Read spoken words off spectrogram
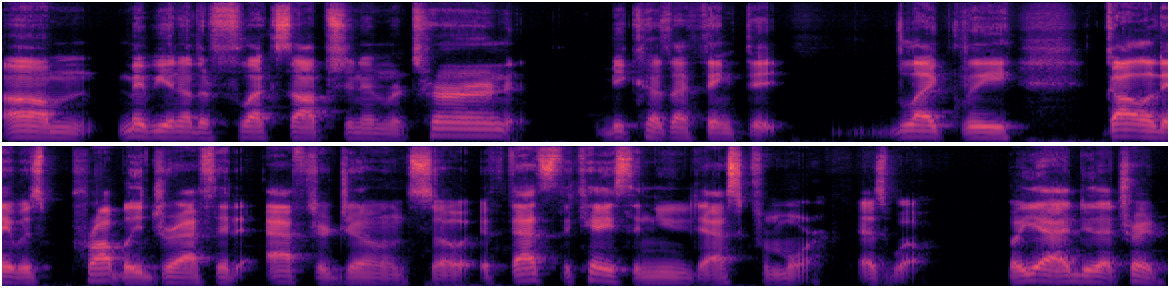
um, maybe another flex option in return because I think that likely Golladay was probably drafted after Jones. So if that's the case, then you need to ask for more as well. But yeah, I do that trade.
